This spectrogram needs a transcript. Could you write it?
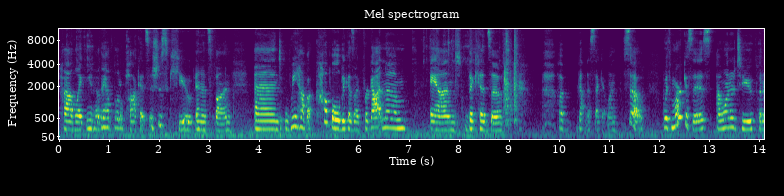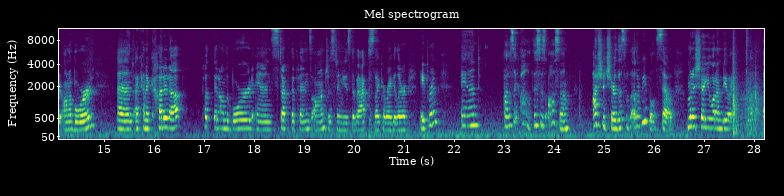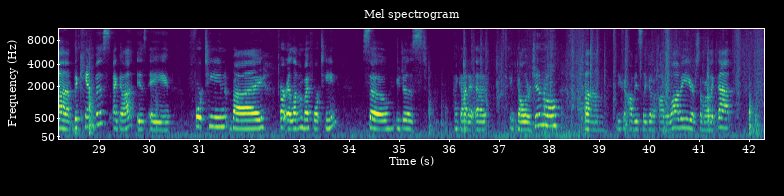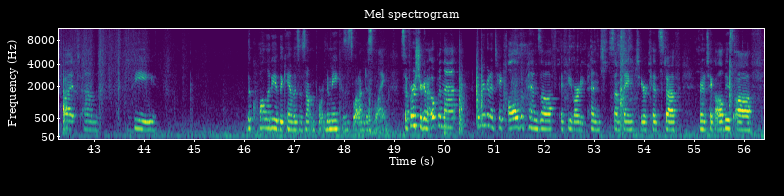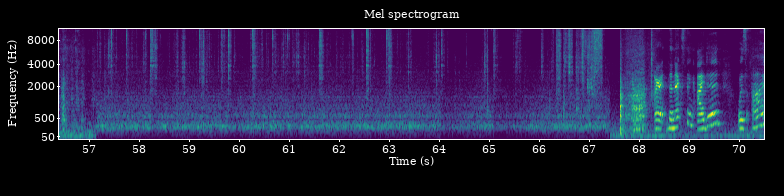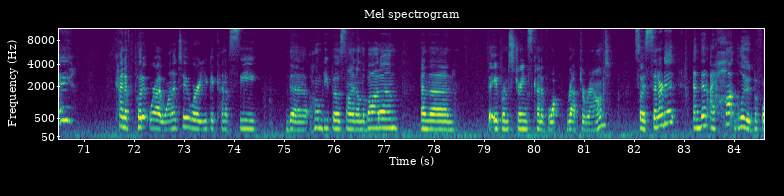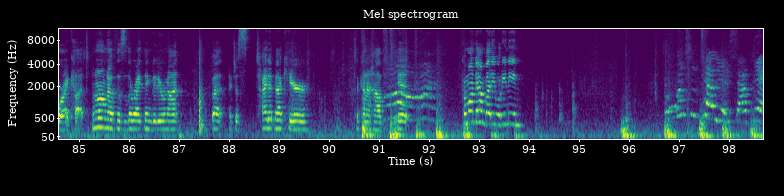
have like you know they have little pockets. It's just cute and it's fun and we have a couple because I've forgotten them and the kids have, have gotten a second one. So with Marcus's, I wanted to put it on a board and I kind of cut it up, put it on the board and stuck the pins on just and use the backs like a regular apron. And I was like, oh, this is awesome. I should share this with other people. So I'm going to show you what I'm doing. Uh, the canvas I got is a 14 by or 11 by 14. So you just, I got it at Dollar General. Um, you can obviously go to Hobby Lobby or somewhere like that, but um, the the quality of the canvas is not important to me because it's what I'm displaying. So first you're going to open that, then you're going to take all the pins off if you've already pinned something to your kids' stuff. You're going to take all these off. All right, the next thing I did was I kind of put it where I wanted to, where you could kind of see the Home Depot sign on the bottom and then the apron strings kind of wrapped around. So I centered it and then I hot glued before I cut. And I don't know if this is the right thing to do or not, but I just tied it back here to kind of have it. Come on down, buddy. What do you need?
